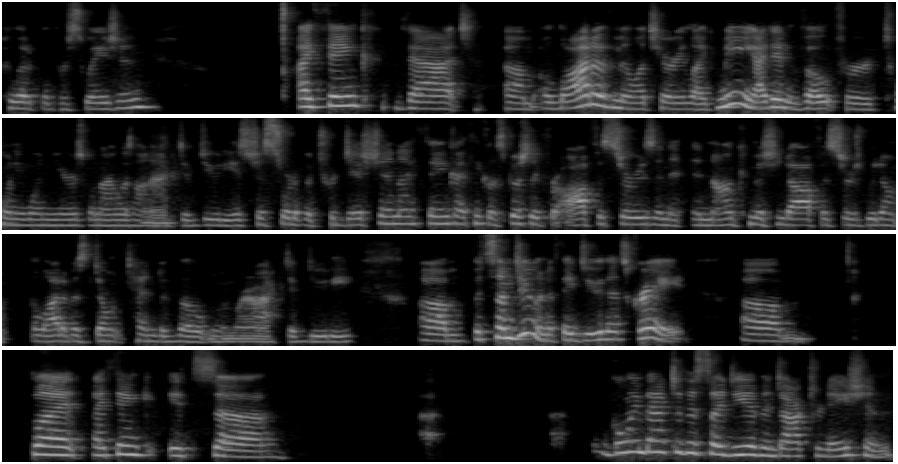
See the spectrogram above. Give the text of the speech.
political persuasion. I think that um, a lot of military, like me, I didn't vote for 21 years when I was on active duty. It's just sort of a tradition, I think. I think especially for officers and, and non-commissioned officers, we don't, a lot of us don't tend to vote when we're on active duty. Um, but some do, and if they do, that's great. Um, but I think it's uh, going back to this idea of indoctrination.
